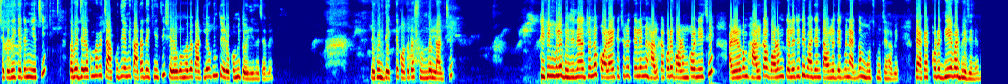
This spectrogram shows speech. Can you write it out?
সেটা দিয়ে কেটে নিয়েছি। তবে যেরকম ভাবে চাকু দিয়ে আমি কাটা দেখিয়েছি সেরকম ভাবে কাটলেও কিন্তু এরকমই তৈরি হয়ে যাবে। দেখুন, দেখতে কতটা সুন্দর লাগছে। টিফিনগুলো ভেজে নেওয়ার জন্য কড়াই কিছুটা তেল আমি হালকা করে গরম করে নিয়েছি। আর এরকম হালকা গরম তেলে যদি ভাজেন, তাহলে দেখবেন একদম মুচমুচে হবে। তো এক এক করে দিয়ে এবার ভেজে নেব।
